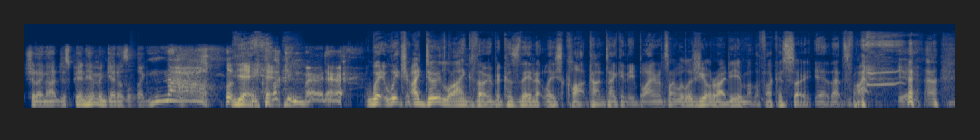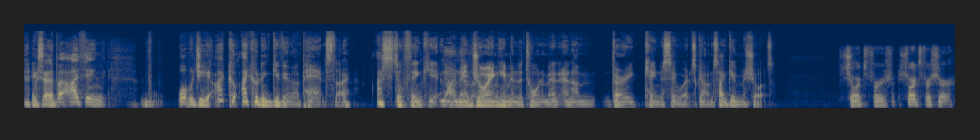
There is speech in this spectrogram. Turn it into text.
should I not just pin him and Gedo's like no Yeah, yeah. fucking murder Which I do like though, because then at least Clark can't take any blame. It's like, well, it's your idea, motherfucker. So yeah, that's fine. yeah exactly. But I think, what would you get? I, cou- I couldn't give him a pants though. I still think he, No, I'm never. enjoying him in the tournament, and I'm very keen to see where it's going. So I give him a shorts. shorts for shorts for sure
